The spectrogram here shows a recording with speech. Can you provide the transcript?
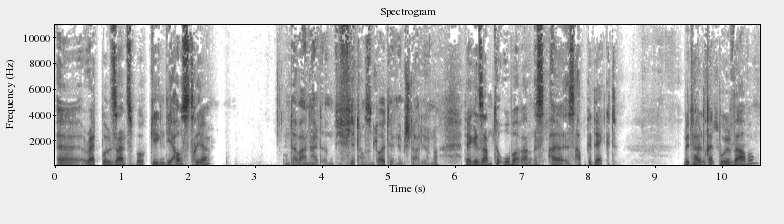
äh, Red Bull Salzburg gegen die Austria. Und da waren halt irgendwie 4000 Leute in dem Stadion. Ne? Der gesamte Oberrang ist, äh, ist abgedeckt mit halt Red Bull Werbung.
